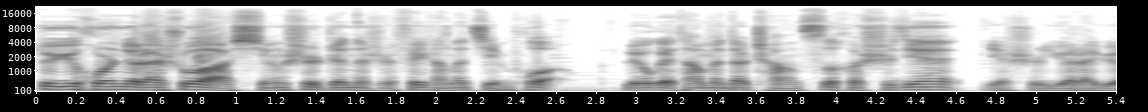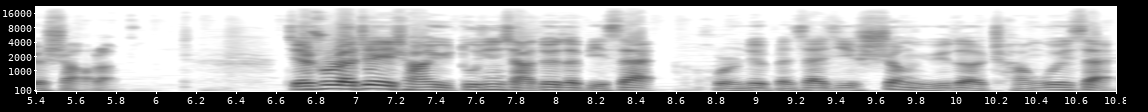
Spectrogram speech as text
对于湖人队来说啊，形势真的是非常的紧迫，留给他们的场次和时间也是越来越少了。结束了这一场与独行侠队的比赛，湖人队本赛季剩余的常规赛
